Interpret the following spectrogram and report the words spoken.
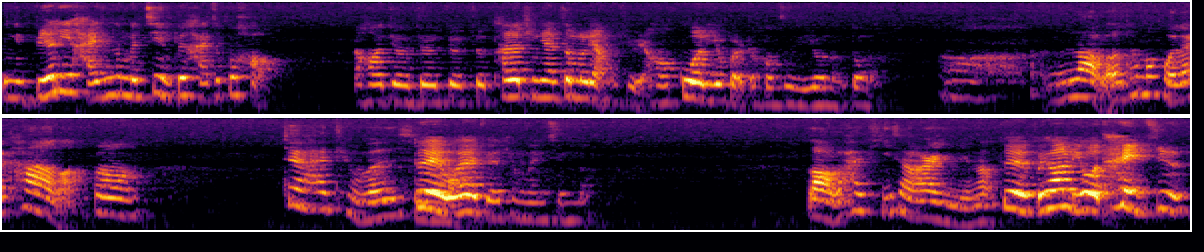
你别离孩子那么近，对孩子不好，然后就就就就他就听见这么两句，然后过了一会儿之后自己又能动了，哦姥姥他们回来看了，嗯，这个还挺温馨的。对我也觉得挺温馨的。姥姥还提醒二姨呢。对，不要离我太近。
